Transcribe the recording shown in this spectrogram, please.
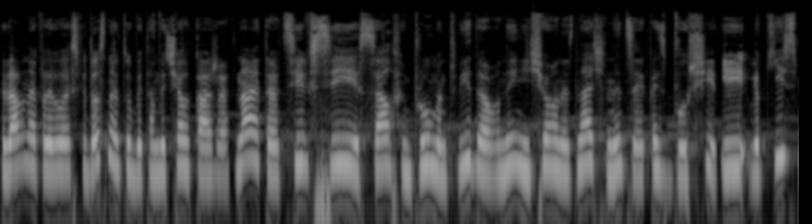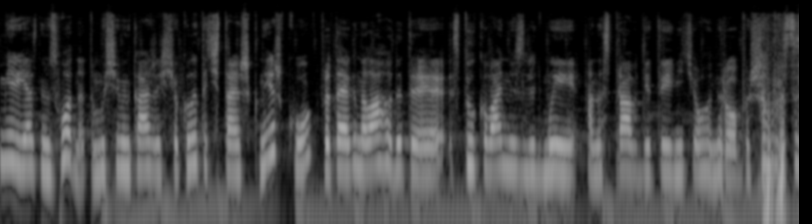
недавно я подивилась відос на Ютубі, там де чел каже: знаєте, оці всі self-improvement відео, вони нічого не значать, вони це якийсь bullshit. І в якійсь мірі я з ним згодна, тому що він каже, що коли ти читаєш книжку про те, як налагодити спілкування з людьми, а насправді ти нічого не робиш, а просто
